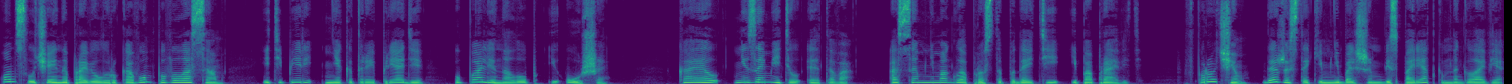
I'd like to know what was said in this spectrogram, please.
Он случайно провел рукавом по волосам, и теперь некоторые пряди упали на лоб и уши. Кайл не заметил этого, а Сэм не могла просто подойти и поправить. Впрочем, даже с таким небольшим беспорядком на голове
